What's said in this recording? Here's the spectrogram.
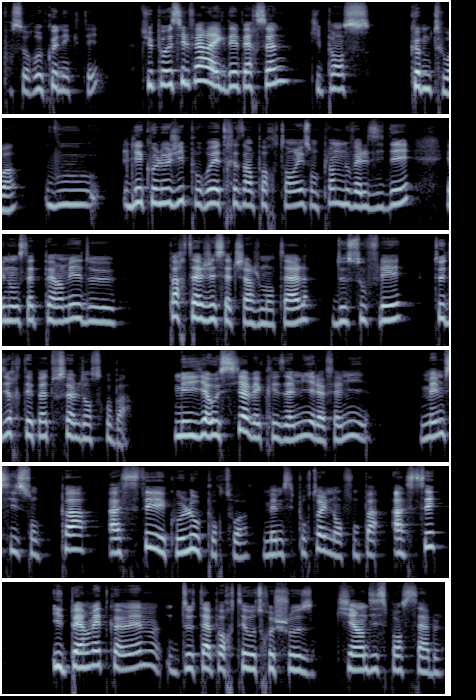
pour se reconnecter. Tu peux aussi le faire avec des personnes qui pensent comme toi, où l'écologie pour eux est très important, ils ont plein de nouvelles idées, et donc ça te permet de partager cette charge mentale, de souffler, te dire que t'es pas tout seul dans ce combat. Mais il y a aussi avec les amis et la famille, même s'ils sont pas assez écolos pour toi, même si pour toi ils n'en font pas assez, ils permettent quand même de t'apporter autre chose qui est indispensable.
